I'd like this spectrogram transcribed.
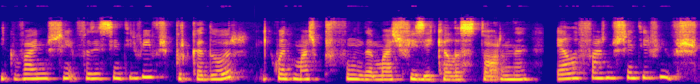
e que vai nos fazer sentir vivos, porque a dor, e quanto mais profunda, mais física ela se torna, ela faz-nos sentir vivos.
